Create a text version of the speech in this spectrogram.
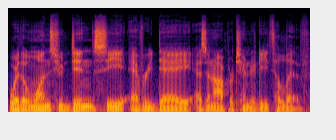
were the ones who didn't see every day as an opportunity to live.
